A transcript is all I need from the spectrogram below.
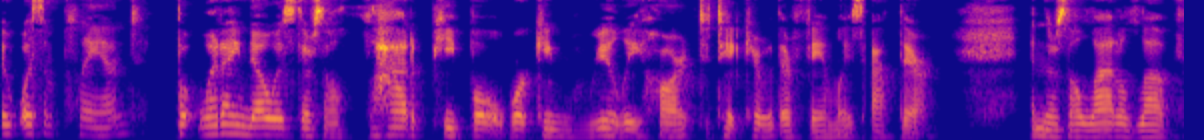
it wasn't planned. But what I know is there's a lot of people working really hard to take care of their families out there. And there's a lot of love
